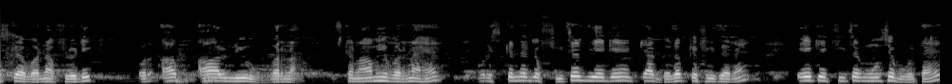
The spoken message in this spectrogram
उसके बाद वरना फ्लूडिक और अब ऑल न्यू वरना इसका नाम ही वरना है और इसके अंदर जो फीचर दिए गए हैं, क्या गज़ब के फीचर हैं, एक एक फीचर मुँह से बोलता है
